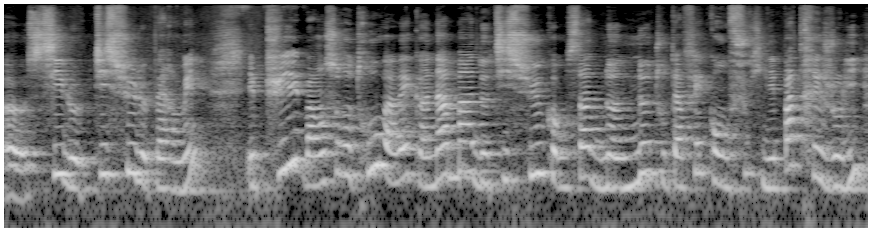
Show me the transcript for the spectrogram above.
euh, si le tissu le permet. Et puis, ben, on se retrouve avec un amas de tissu comme ça, un nœud tout à fait confus qui n'est pas très joli.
